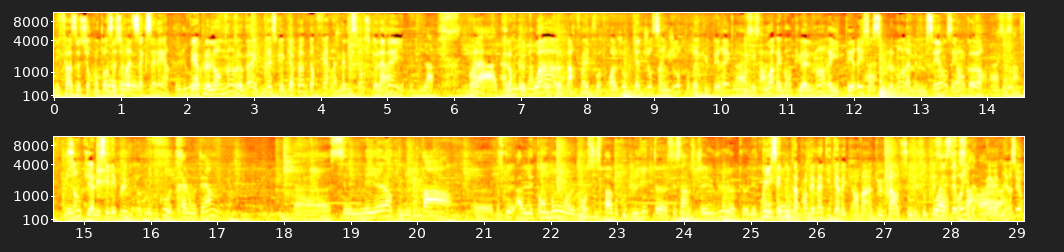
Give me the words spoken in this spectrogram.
Les phases de surcompensation, elles s'accélèrent. C'est-à-dire que le lendemain, le gars est presque capable de refaire la même séance que la veille. Et puis là, voilà. Alors que toi, euh, parfois, il faut 3 jours, 4 jours, 5 jours pour récupérer et pouvoir éventuellement réitérer sensiblement la même séance et encore. Ça. Tu sens que tu as laissé des plumes. Toi. Mais du coup, au très long terme, euh, c'est meilleur de ne pas. Euh, parce que ah, les tendons euh, grossissent pas beaucoup plus vite, c'est ça Parce que j'avais vu que les tendons. Oui, c'est toute la problématique avec. Enfin, tu parles sous, prise de stéroïdes. oui, bien sûr.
